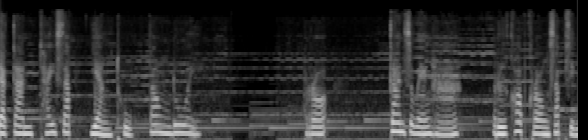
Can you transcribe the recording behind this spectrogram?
จากการใช้ทรัพย์อย่างถูกต้องด้วย เพราะการแสวงหาหรือครอบครองทรัพย์สิน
